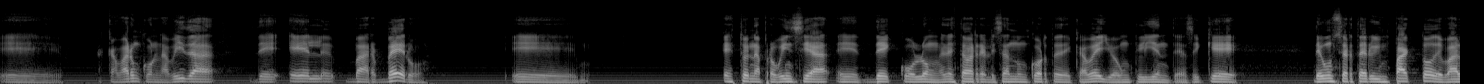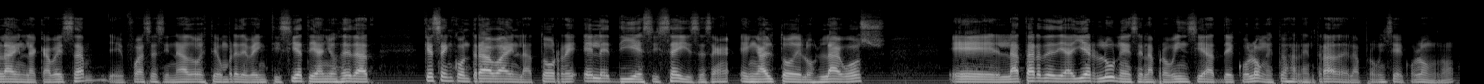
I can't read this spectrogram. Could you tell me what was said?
eh, acabaron con la vida de el barbero. Eh, esto en la provincia de Colón. Él estaba realizando un corte de cabello a un cliente, así que de un certero impacto de bala en la cabeza fue asesinado este hombre de 27 años de edad que se encontraba en la torre L16 en Alto de los Lagos eh, la tarde de ayer lunes en la provincia de Colón. Esto es a la entrada de la provincia de Colón, ¿no?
